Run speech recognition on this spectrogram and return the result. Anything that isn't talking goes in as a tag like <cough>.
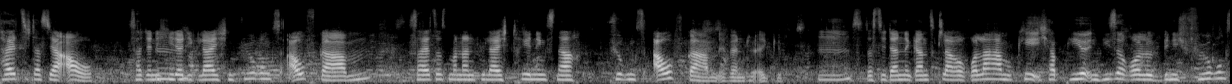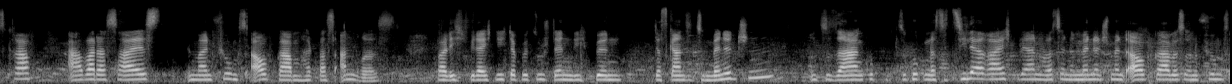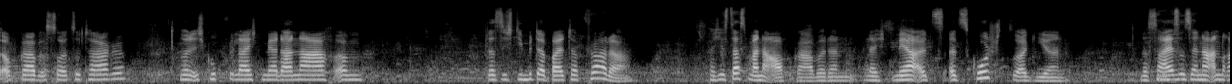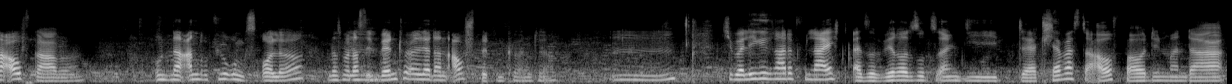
teilt sich das ja auf. Es hat ja nicht mhm. jeder die gleichen Führungsaufgaben. Das heißt, dass man dann vielleicht Trainings nach Führungsaufgaben eventuell gibt. Mhm. Dass, dass die dann eine ganz klare Rolle haben. Okay, ich habe hier in dieser Rolle bin ich Führungskraft, aber das heißt, in meinen Führungsaufgaben halt was anderes, weil ich vielleicht nicht dafür zuständig bin, das Ganze zu managen und zu sagen, guck, zu gucken, dass die Ziele erreicht werden, was ja eine Managementaufgabe ist und eine Führungsaufgabe ist heutzutage, sondern ich gucke vielleicht mehr danach, ähm, dass ich die Mitarbeiter fördere. Vielleicht ist das meine Aufgabe, dann vielleicht mehr als, als Coach zu agieren. Das heißt, mhm. es ist ja eine andere Aufgabe und eine andere Führungsrolle und dass man das mhm. eventuell ja dann aufsplitten könnte. Mhm. Ich überlege gerade vielleicht, also wäre sozusagen die, der cleverste Aufbau, den man da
